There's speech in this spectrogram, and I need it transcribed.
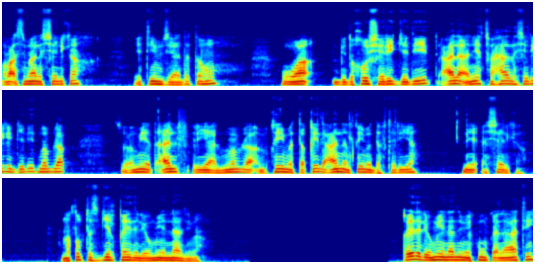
رأس مال الشركة يتم زيادته وبدخول شريك جديد على أن يدفع هذا الشريك الجديد مبلغ سبعمية ألف ريال بمبلغ بقيمة تقل عن القيمة الدفترية للشركة. المطلوب تسجيل قيد اليومية اللازمة. قيد اليومية لازم يكون كالآتي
